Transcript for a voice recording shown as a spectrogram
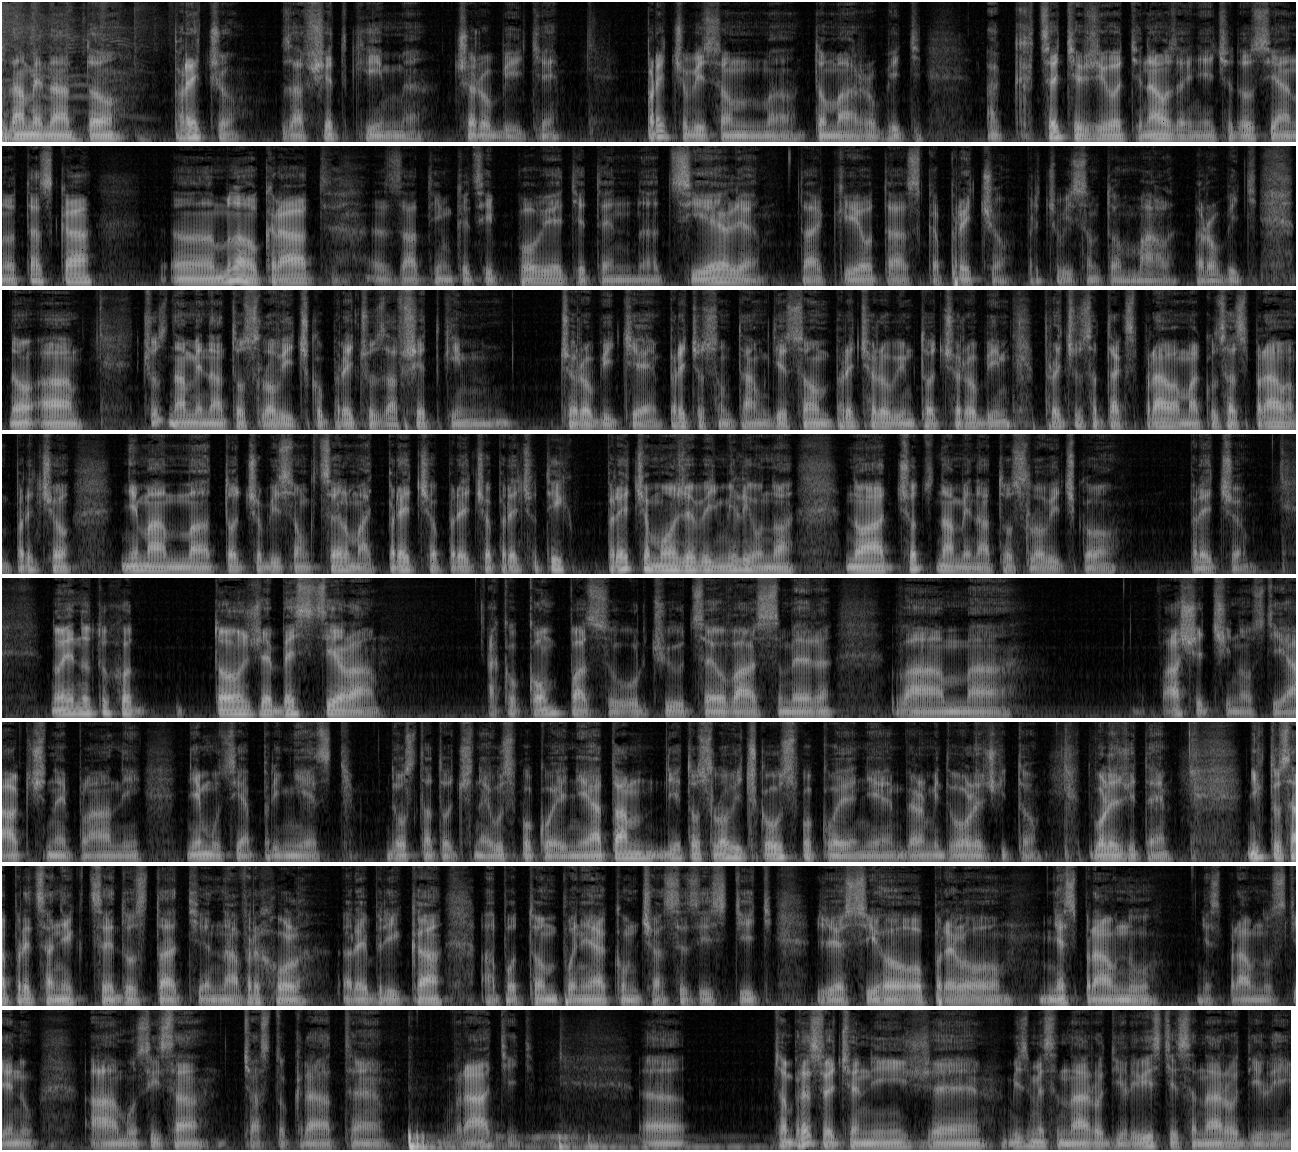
Znamená to, prečo za všetkým, čo robíte. Prečo by som eh, to mal robiť? Ak chcete v živote naozaj niečo dosiahnuť, otázka eh, mnohokrát za tým, keď si poviete ten cieľ, tak je otázka, prečo? Prečo by som to mal robiť? No a čo znamená to slovíčko, prečo za všetkým? Čo robíte, prečo som tam, kde som, prečo robím to, čo robím, prečo sa tak správam, ako sa správam, prečo nemám to, čo by som chcel mať, prečo, prečo, prečo, tých prečo môže byť milión. No a, no a čo znamená to slovičko prečo? No jednoducho to, že bez cieľa ako kompasu určujúceho váš smer vám vaše činnosti a akčné plány nemusia priniesť dostatočné uspokojenie. A tam je to slovičko uspokojenie veľmi dôležito, dôležité. Nikto sa predsa nechce dostať na vrchol rebríka a potom po nejakom čase zistiť, že si ho oprelo nesprávnu, nesprávnu stenu a musí sa častokrát eh, vrátiť. Eh, som presvedčený, že my sme sa narodili, vy ste sa narodili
